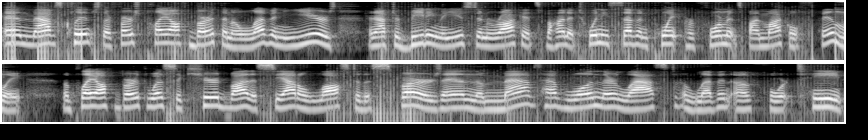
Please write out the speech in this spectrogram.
And Mavs clinch their first playoff berth in 11 years. And after beating the Houston Rockets behind a 27 point performance by Michael Finley, the playoff berth was secured by the Seattle loss to the Spurs, and the Mavs have won their last 11 of 14.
